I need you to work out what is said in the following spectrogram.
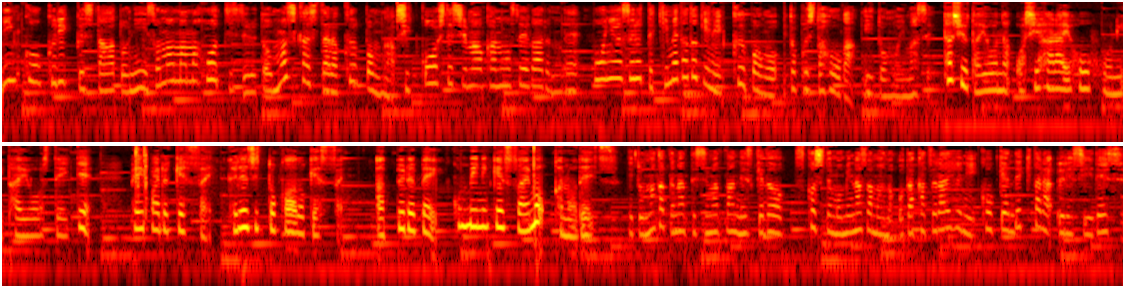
リンクをクリックした後にそのまま放置すると、もしかしたらクーポンが執行してしまう可能性があるので、購入するって決めた時にクーポンを取得した方がいいと思います。多種多様なお支払い方法に対応していて、ペイパル決済、クレジットカード決済、Apple Pay、コンビニ決済も可能です。えっと、長くなってしまったんですけど、少しでも皆様のおたかつライフに貢献できたら嬉しいです。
